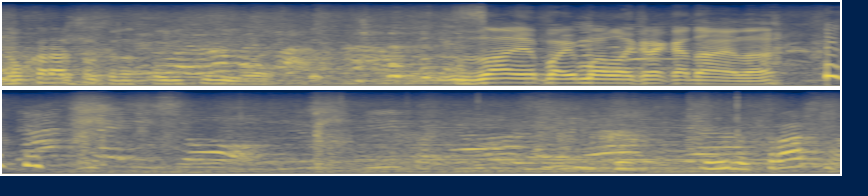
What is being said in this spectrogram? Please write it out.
Ну хорошо, ты нас повеселила. Зая поймала крокодайла. Страшно?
